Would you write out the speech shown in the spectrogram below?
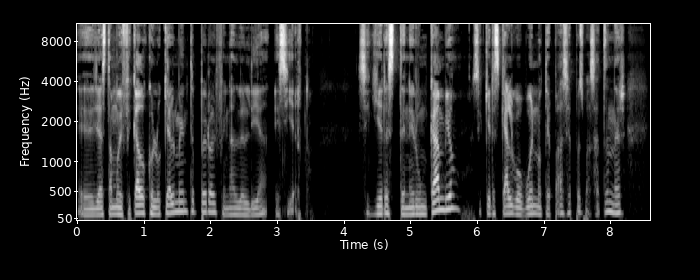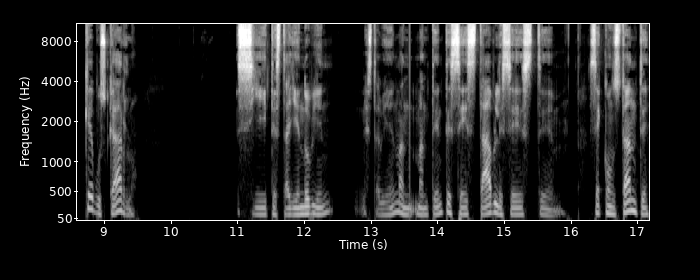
eh, ya está modificado coloquialmente, pero al final del día es cierto. Si quieres tener un cambio, si quieres que algo bueno te pase, pues vas a tener que buscarlo. Si te está yendo bien, está bien, mantente, sé estable, sé, este, sé constante,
